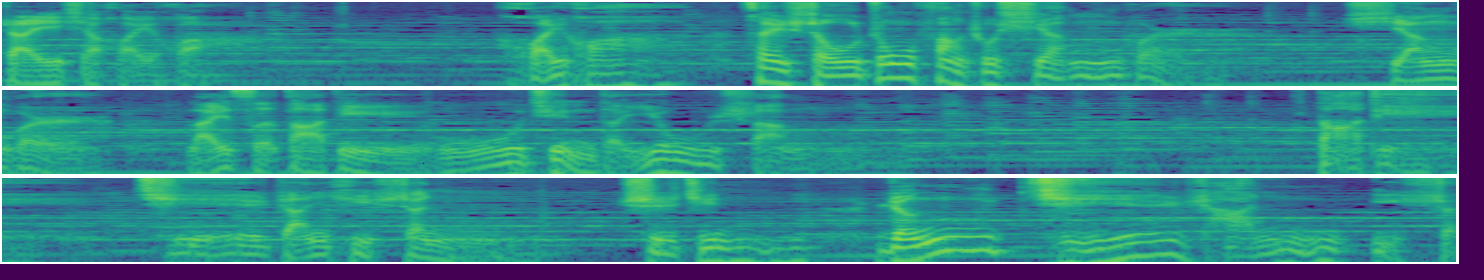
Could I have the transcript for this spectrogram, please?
摘下槐花，槐花在手中放出香味儿，香味儿来自大地无尽的忧伤。大地孑然一身。至今仍孑然一身。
